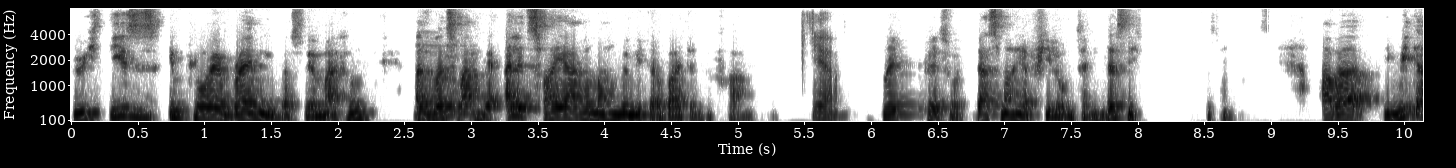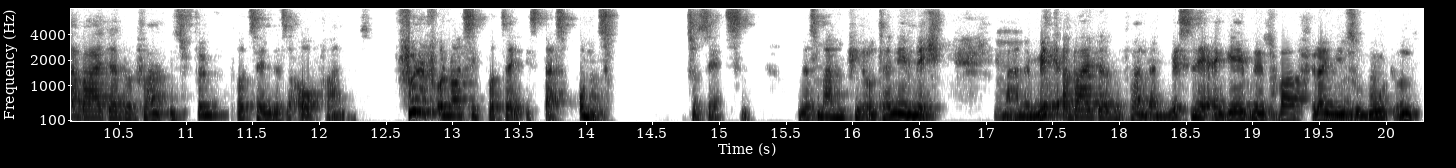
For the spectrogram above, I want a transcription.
Durch dieses Employer Branding, was wir machen, also was mhm. machen wir? Alle zwei Jahre machen wir Mitarbeiterbefragungen. Ja. Great Place Das machen ja viele Unternehmen. Das ist nicht aber die Mitarbeiterbefragung ist 5% des Aufwandes. 95% ist das umzusetzen. Und das machen viele Unternehmen nicht. Die machen eine mhm. Mitarbeiterbefragung, dann wissen die Ergebnis war vielleicht nicht so gut und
